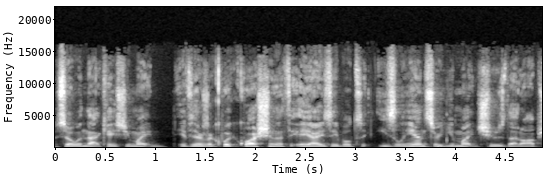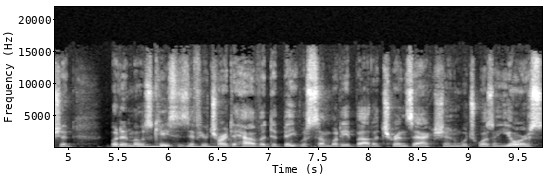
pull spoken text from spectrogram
So, in that case, you might, if there's a quick question that the AI is able to easily answer, you might choose that option. But in most cases, if mm. you're trying to have a debate with somebody about a transaction which wasn't yours,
